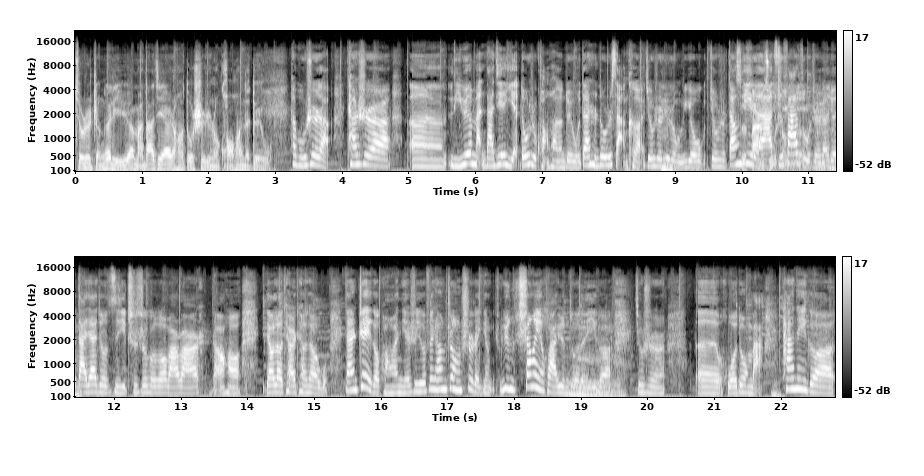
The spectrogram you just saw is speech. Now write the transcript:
就是整个里约满大街，然后都是这种狂欢的队伍。它不是的，它是嗯、里约满大街也都是狂欢的队伍，但是都是散客，就是这种由就是当地人啊自自发组织的，嗯就大家就自己吃吃喝喝玩玩，然后聊聊天跳跳舞。但是这个狂欢节是一个非常正式的，已经运商业化运作的一个嗯就是呃活动吧嗯。他那个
